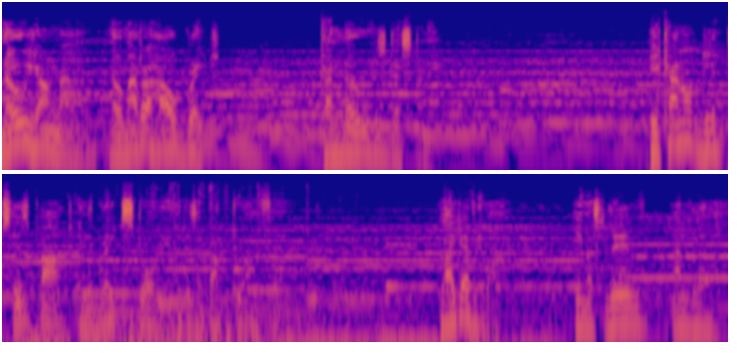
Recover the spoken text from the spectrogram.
No young man, no matter how great, can know his destiny. He cannot glimpse his part in the great story that is about to unfold. Like everyone, he must live and learn.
